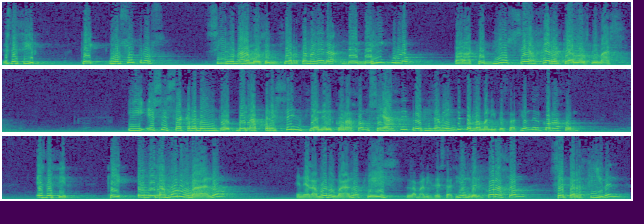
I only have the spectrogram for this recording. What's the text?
Es decir, que nosotros sirvamos en cierta manera de vehículo para que Dios se acerque a los demás. Y ese sacramento de la presencia en el corazón se hace precisamente por la manifestación del corazón. Es decir, que en el amor humano, en el amor humano, que es la manifestación del corazón, se perciben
